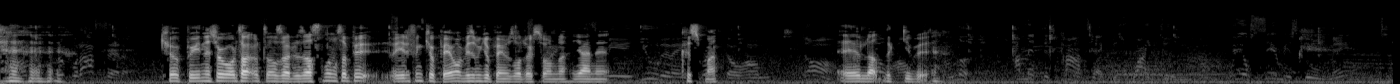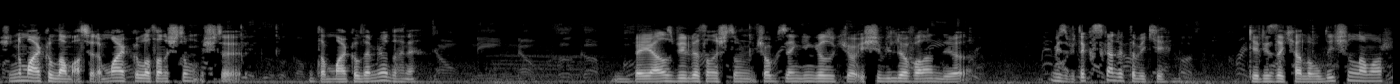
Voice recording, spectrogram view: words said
Köpeğine çok ortak noktamız. Aslında bu tabi herifin köpeği ama bizim köpeğimiz olacak sonra. Yani kısmen. right though, homie. Dog, evlatlık gibi. Şimdi Michael'dan bahsedelim. Michael'la tanıştım işte. Tabi Michael demiyor da hani. Beyaz biriyle tanıştım. Çok zengin gözüküyor. işi biliyor falan diyor. Biz bir de kıskanacak tabii ki. Geri zekalı olduğu için Lamar.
